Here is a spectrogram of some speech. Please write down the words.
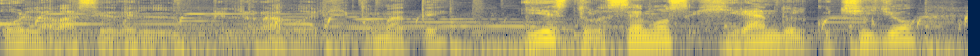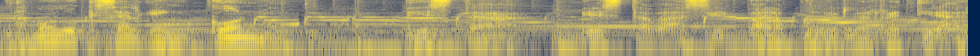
o la base del, rabo del jitomate y esto lo hacemos girando el cuchillo a modo que salga en cono esta, esta base para poderla retirar.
